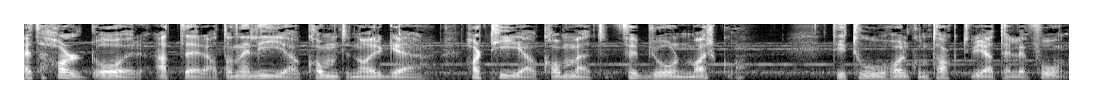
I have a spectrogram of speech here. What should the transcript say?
Et halvt år etter at Elia kom til Norge, har tida kommet for broren Marco. De to holder kontakt via telefon.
